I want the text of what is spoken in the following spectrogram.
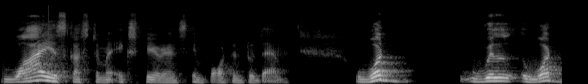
Why is customer experience important to them? What will, what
